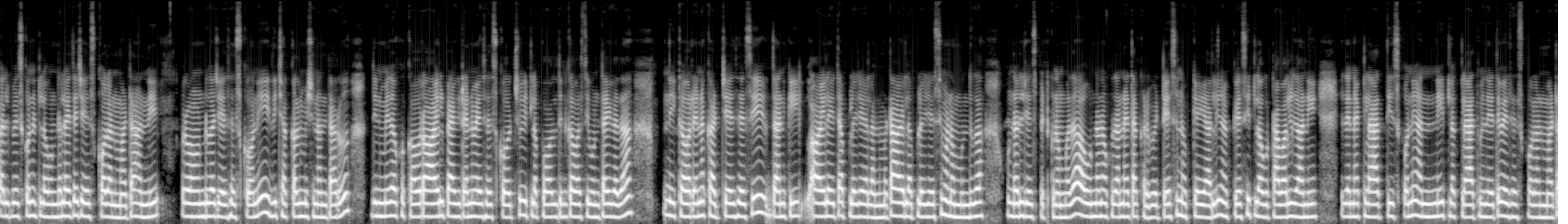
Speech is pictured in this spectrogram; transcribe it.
కలిపేసుకొని ఇట్లా ఉండలు అయితే చేసుకోవాలన్నమాట అన్నీ. రౌండ్గా చేసేసుకొని ఇది చక్కల మిషన్ అంటారు. దీని మీద ఒక కవర్ ఆయిల్ ప్యాకెట్ అయినా వేసేసుకోవచ్చు. ఇట్లా పాలిథిన్ కవర్స్ ఉంటాయి కదా ఈ కవర్ అయినా కట్ చేసేసి దానికి ఆయిల్ అయితే అప్లై చేయాలన్నమాట. ఆయిల్ అప్లై చేసి మనం ముందుగా ఉండలు చేసి పెట్టుకున్నాం కదా ఆ ఉండను ఒకదాన్ని అయితే అక్కడ పెట్టేసి నొక్కేయాలి. నొక్కేసి ఇట్లా ఒక టవల్ కానీ ఏదైనా క్లాత్ తీసుకొని అన్నీ ఇట్లా క్లాత్ మీద అయితే వేసేసుకోవాలన్నమాట.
